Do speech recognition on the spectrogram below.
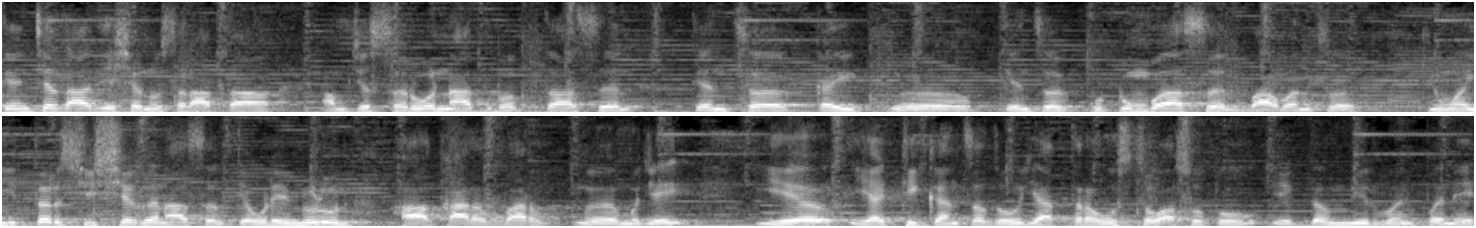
त्यांच्याच आदेशानुसार आता आमचे सर्व नाथ भक्त असेल त्यांचं काही त्यांचं कुटुंब असेल बाबांचं किंवा इतर शिष्यगण असेल तेवढे मिळून हा कारभार म्हणजे हे ह्या ठिकाणचा जो यात्रा उत्सव असो तो एकदम निर्भयपणे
